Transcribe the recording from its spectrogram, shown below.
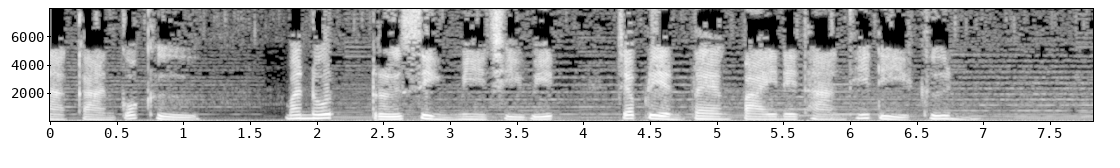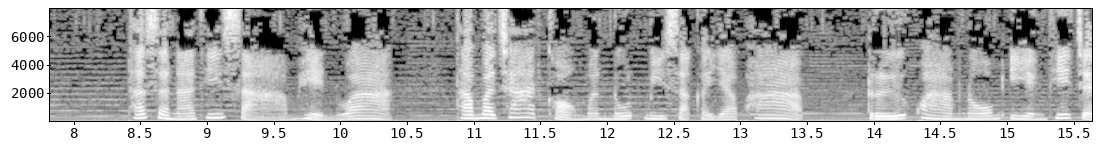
นาการก็คือ มนุษย์หรือสิ่งมีชีวิต จะเปลี่ยนแปลงไปในทางที่ดีขึ้น ทัศนะที่สามเห็นว่า ธรรมชาติของมนุษย์มีศักยภาพ หรือความโน้มเอียงที่จะ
